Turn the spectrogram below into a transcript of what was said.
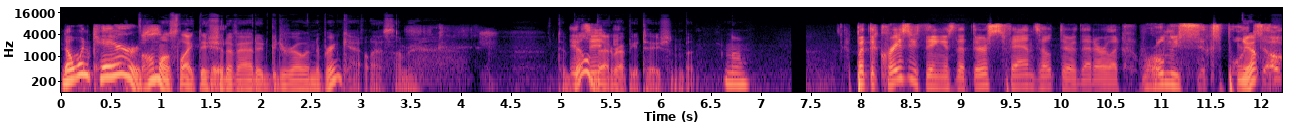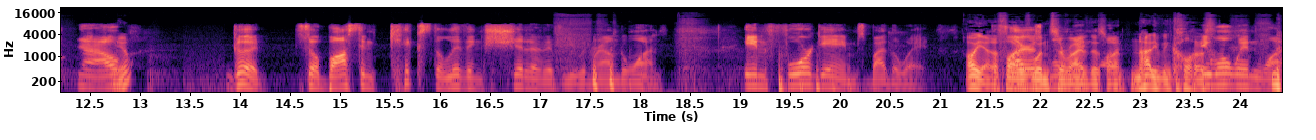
no one cares. It's almost like they should have added Gaudreau and Brinkat last summer to It's build it- that reputation, but no. But the crazy thing is that there's fans out there that are like, we're only six points out now. Yep. Good. So Boston kicks the living shit out of you in round one. In four games, by the way. Oh yeah, the, The Flyers, Flyers wouldn't survive this one. one. Not even close. They won't win one.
